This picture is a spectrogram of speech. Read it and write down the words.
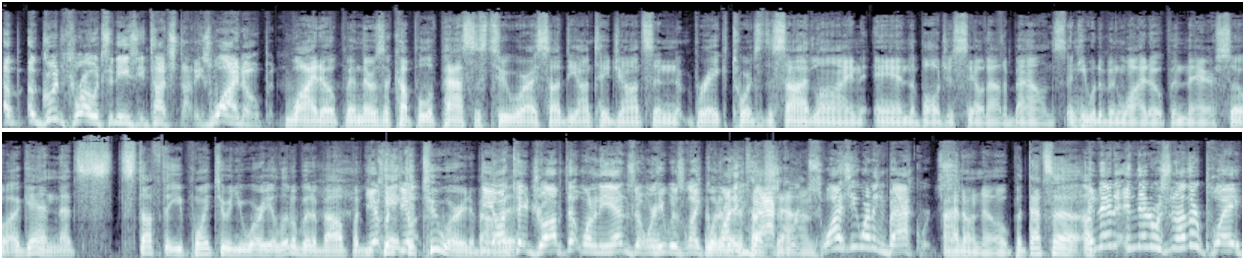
a, a good throw. It's an easy touchdown. He's wide open. Wide open. There was a couple of passes too where I saw Diontae Johnson break towards the sideline and the ball just sailed out of bounds, and he would have been wide open there. So again, that's stuff that you point to and you worry a little bit about, but you Yeah, can't De- get too worried about Diontae it. Diontae dropped that one in the end zone where he was like Would've running backwards. Why is he running backwards? I don't know, but that's a, a and then and then there was another play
